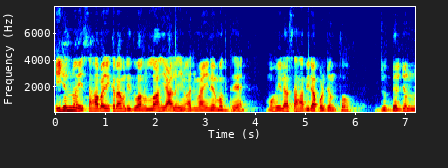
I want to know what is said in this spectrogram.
এই জন্যই সাহাবাই ইকরাম রিদওয়ানুল্লাহ আলহিম আজমাইনের মধ্যে মহিলা সাহাবিরা পর্যন্ত যুদ্ধের জন্য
